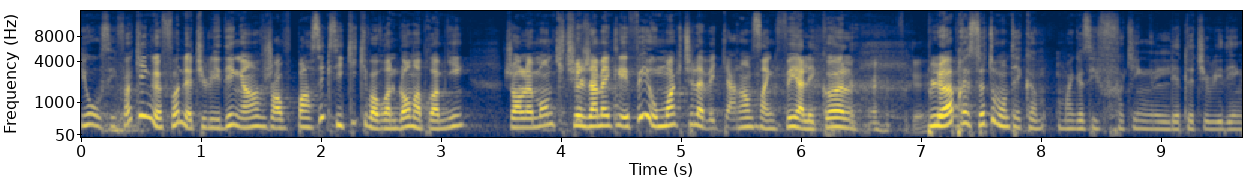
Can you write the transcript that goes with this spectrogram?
Yo, c'est fucking le fun, le cheerleading, hein? Genre, vous pensez que c'est qui qui va avoir une blonde en premier? Genre, le monde qui chill jamais avec les filles ou moi qui chill avec 45 filles à l'école? Puis là, après ça, tout le monde était comme Oh my god, c'est fucking lit, le cheerleading.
